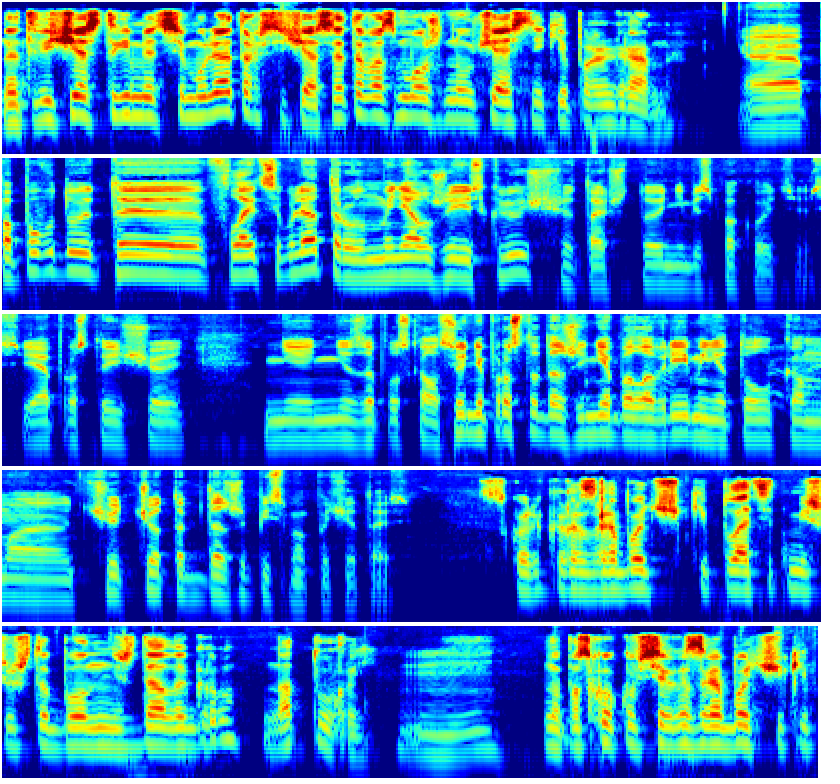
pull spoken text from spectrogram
На Твиче стримят симулятор сейчас. Это, возможно, участники программы. Э, по поводу этого Flight Simulator, у меня уже есть ключ, так что не беспокойтесь. Я просто еще не, не запускал. Сегодня просто даже не было времени толком э, что-то даже письма почитать. Сколько разработчики платят Мише, чтобы он не ждал игру? Натурой. Mm-hmm. Но поскольку все разработчики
